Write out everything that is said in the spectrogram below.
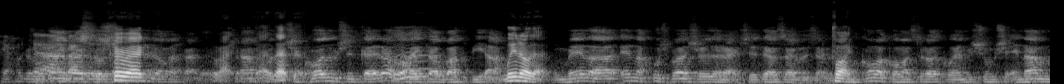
פחותה בוודאי בת בעשור שלוש. Correct. שנים, יום אחד. Right. שאף That- שקודם שהתגיירה לא הייתה בת ביאה. We know that. ומילא אין לחוש בה של right, שיותר עשה בזה. Fine. בכל מקום אסור לכהן משום שאינם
